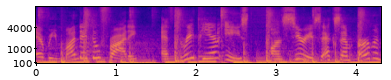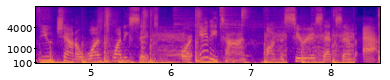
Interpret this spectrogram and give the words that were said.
every Monday through Friday at 3 p.m. East on SiriusXM Urban View Channel 126 or anytime on the SiriusXM app.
